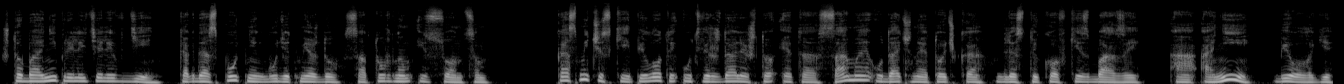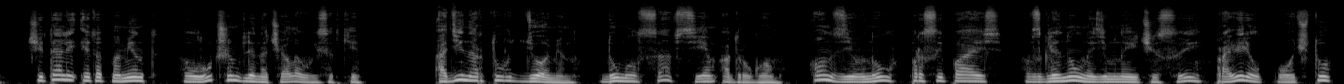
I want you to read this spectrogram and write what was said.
чтобы они прилетели в день, когда спутник будет между Сатурном и Солнцем. Космические пилоты утверждали, что это самая удачная точка для стыковки с базой, а они, биологи, считали этот момент лучшим для начала высадки. Один Артур Демин думал совсем о другом. Он зевнул, просыпаясь, взглянул на земные часы, проверил почту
